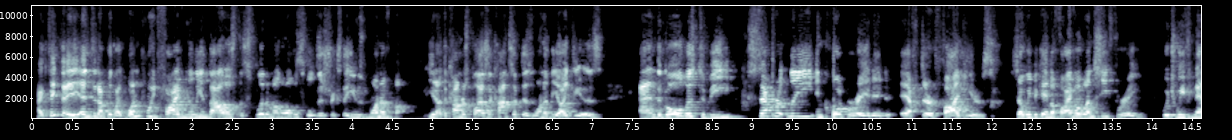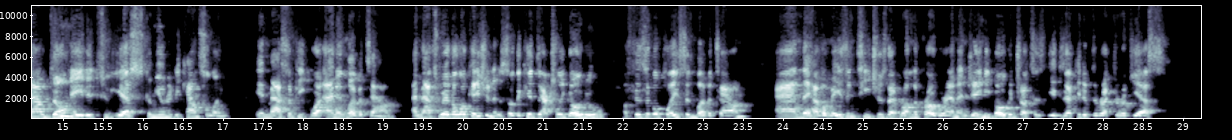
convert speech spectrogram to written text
I think they ended up with like 1.5 million dollars to split among all the school districts. They used one of, you know, the Commerce Plaza concept as one of the ideas. And the goal was to be separately incorporated after five years. So we became a 501c3, which we've now donated to Yes Community Counseling in Massapequa and in Levittown. And that's where the location is. So the kids actually go to a physical place in Levittown and they have amazing teachers that run the program. And Jamie Bogenschutz is the executive director of Yes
